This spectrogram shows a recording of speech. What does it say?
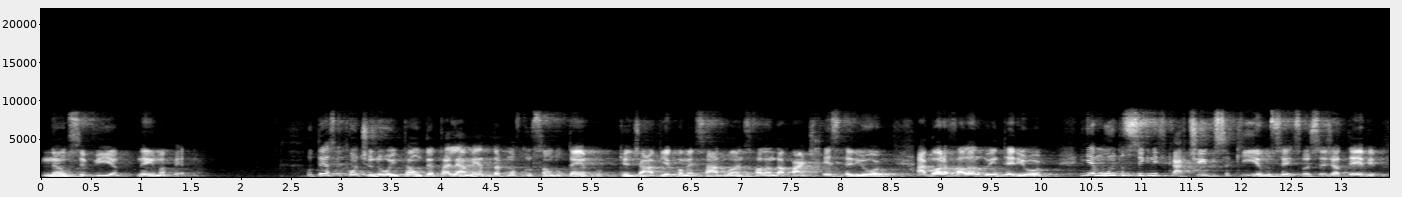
não se via nenhuma pedra. O texto continua então o detalhamento da construção do templo, que ele já havia começado antes falando da parte exterior, agora falando do interior. E é muito significativo isso aqui. Eu não sei se você já teve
